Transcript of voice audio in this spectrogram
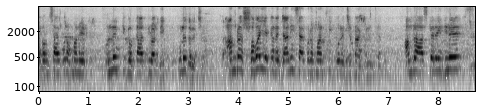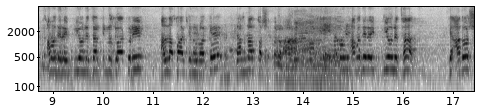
এবং সাইফুর রহমানের উল্লেখযোগ্য কাজগুলোর দিক তুলে ধরেছে। আমরা সবাই এখানে জানি সাইফুর রহমান কি করেছেন না করেছেন। আমরা আজকের এই দিনে আমাদের এই প্রিয় নেতার জন্য দোয়া করি। আল্লাহ পাক যেন ওনাকে জান্নাত পাশে করুন। এবং আমাদের এই প্রিয় নেতা, যে আদর্শ,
